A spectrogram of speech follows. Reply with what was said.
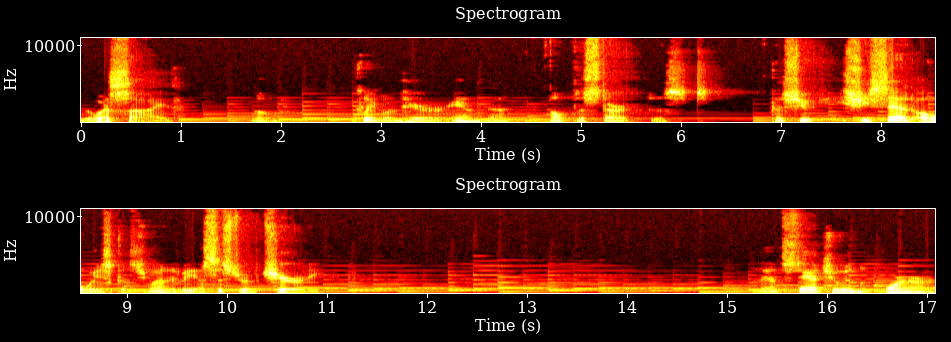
the west side of Cleveland here and uh, help to start this. Because she, she said always, because she wanted to be a sister of charity that statue in the corner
